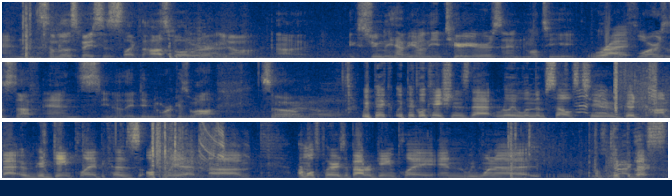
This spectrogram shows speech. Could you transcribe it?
And some of those spaces, like the hospital, were you know. Uh, extremely heavy on the interiors and multi Right. floors and stuff, and you know they didn't work as well. So We pick we pick locations that really lend themselves to good combat or good gameplay because ultimately uh, um, our multiplayer is about our gameplay and we want to pick the best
